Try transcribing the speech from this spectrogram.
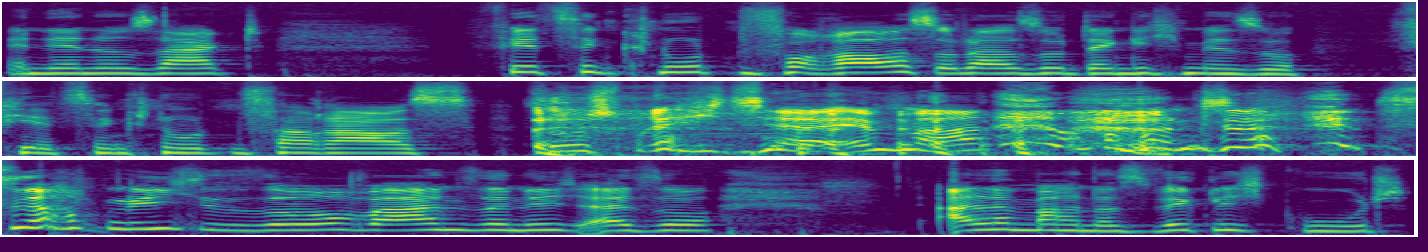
wenn der nur sagt, 14 Knoten voraus oder so, denke ich mir so, 14 Knoten voraus. So spricht er immer. Und das macht mich so wahnsinnig. Also, alle machen das wirklich gut,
